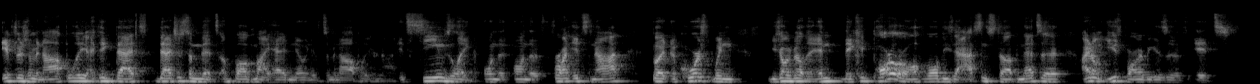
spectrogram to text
if there's a monopoly, I think that's that's just something that's above my head knowing if it's a monopoly or not. It seems like on the on the front it's not, but of course when you talk about the and they can Parler off of all these apps and stuff, and that's a I don't use Parler because of it's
